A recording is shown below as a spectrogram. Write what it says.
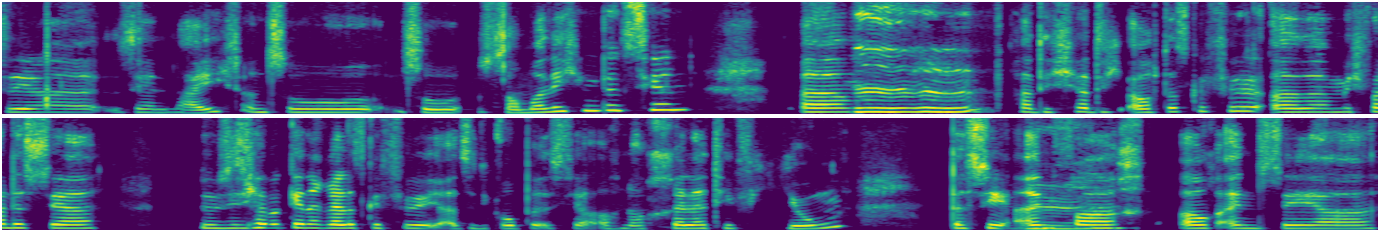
sehr, sehr leicht und so, so sommerlich ein bisschen. Ähm, mhm. hatte, ich, hatte ich auch das Gefühl. Ähm, ich fand es sehr süß. Ich habe generell das Gefühl, also die Gruppe ist ja auch noch relativ jung, dass sie mhm. einfach auch ein sehr,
